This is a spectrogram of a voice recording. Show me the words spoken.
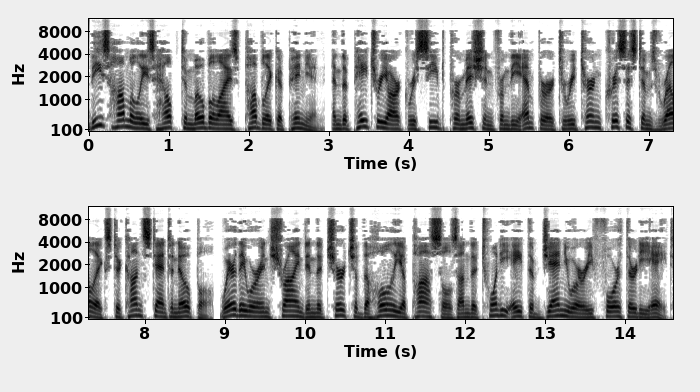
These homilies helped to mobilize public opinion, and the Patriarch received permission from the Emperor to return Chrysostom's relics to Constantinople, where they were enshrined in the Church of the Holy Apostles on 28 January 438.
